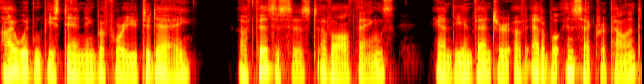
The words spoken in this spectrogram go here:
I wouldn't be standing before you today, a physicist of all things, and the inventor of edible insect repellent,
